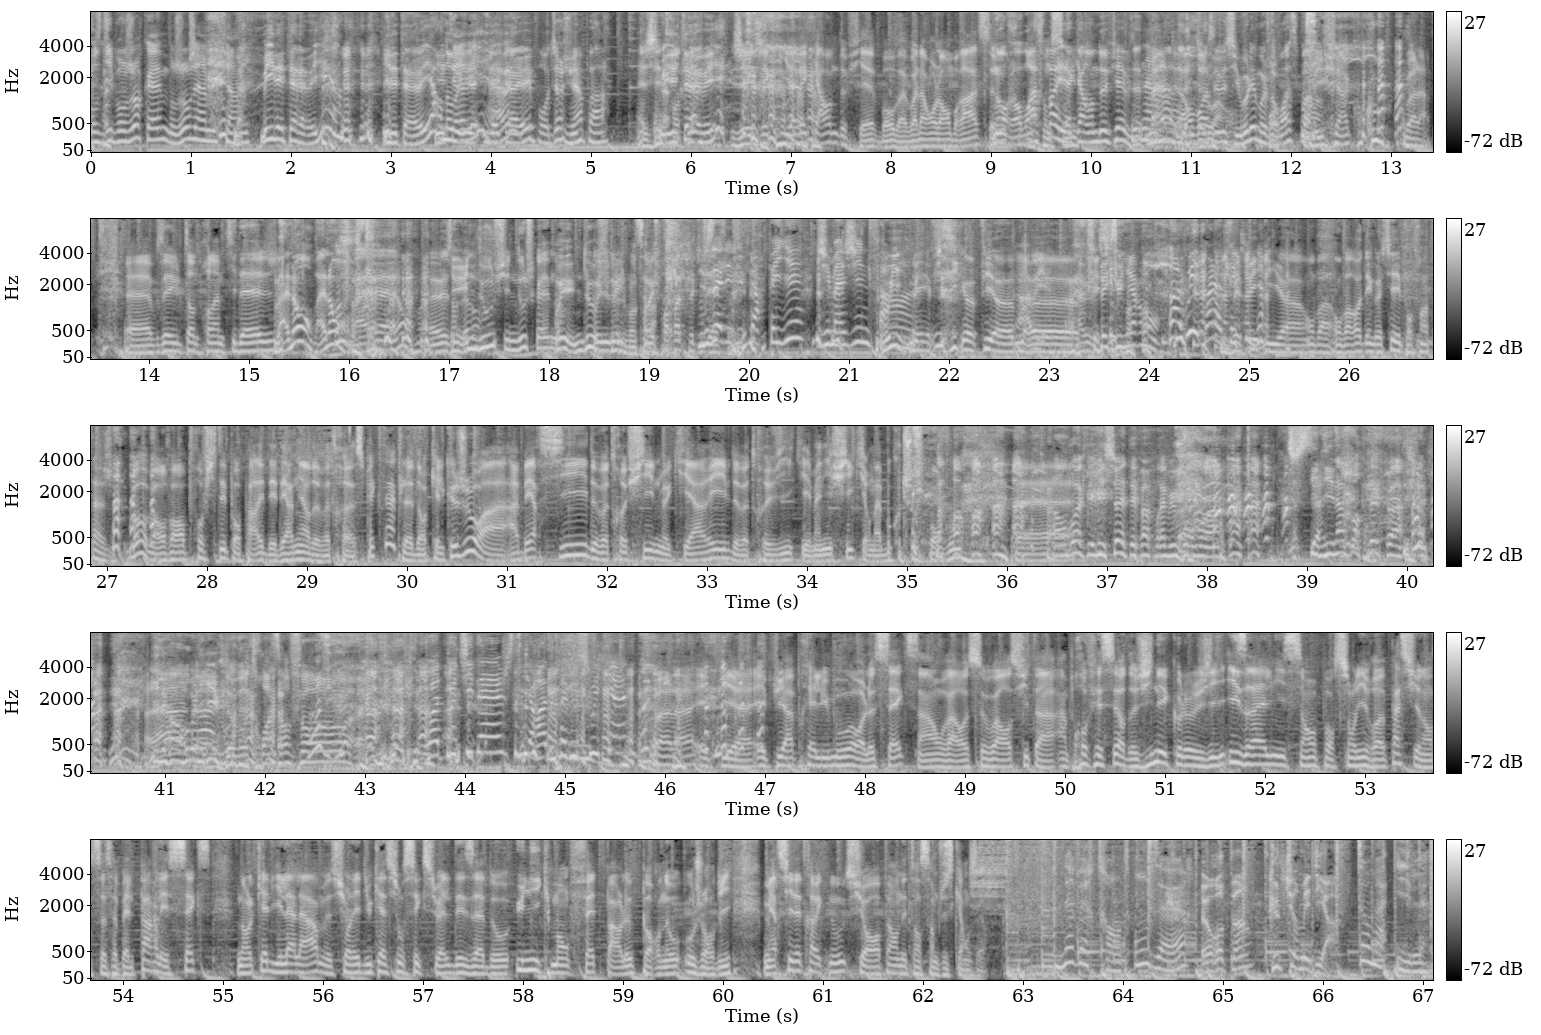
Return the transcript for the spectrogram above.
On, se dit bonjour quand même. Bonjour Jérémy Ferrari. Mais il était réveillé. Hein. Il était réveillé. Arnaud. était Il, réveillé, il était ah ouais. réveillé pour dire je viens pas. Il 39, était réveillé j'ai- j'ai- il avait 40 de fièvre. Bon, bah voilà, on l'embrasse. Non, on l'embrasse pas. Il a lit. 42 fièvres. Vous êtes Non. malade. Embrassez-le si vous voulez. Moi je l'embrasse pas. On lui fait un coucou. voilà. Euh, vous avez eu le temps de prendre un petit déj? Bah non, bah non. Bah, non. Euh, Une douche, une douche quand même non? Oui, une douche. oui. bon, ça Ouais, va. je prends pas de petit Vous déj. allez lui faire payer, j'imagine. Enfin, Oui, mais physique, euh, fi- euh, Ah oui. euh, Ah oui. pécuniairement. Ah oui, voilà, Je vais pécuniaire. payer, il va- on va on va renégocier les pourcentages. Bon, bah, on va en profiter pour parler des dernières de votre spectacle dans quelques jours à, à Bercy, de votre film qui arrive, de votre vie qui est magnifique. On a beaucoup de choses pour vous. Euh, On voit que l'émission n'était pas prévue pour moi. hein. Il dit n'importe quoi. Il est en roue libre. de vos trois enfants. Votre petit déj, ce qu'il y aura de prévu ce week-end. voilà. Et puis, euh, et puis après l'humour, le sexe, hein, on va recevoir ensuite un, un professeur de gynécologie, Israël Nissan, pour son livre passionnant. Ça s'appelle Parler sexe, dans lequel il alarme sur l'éducation sexuelle des ados uniquement faite par le porno aujourd'hui. Merci d'être avec nous sur Europe 1. On est ensemble jusqu'à 11h. 9h30, 11h. Europe 1, Culture Média. Thomas Hill.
